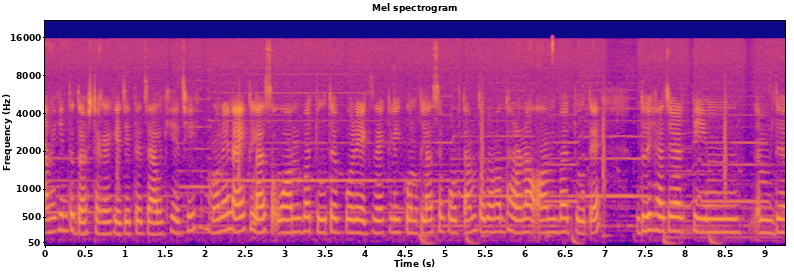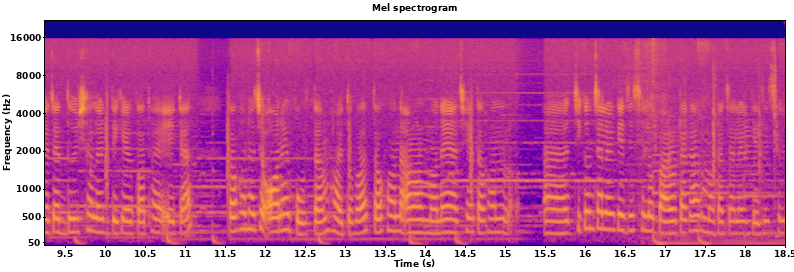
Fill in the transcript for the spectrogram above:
আমি কিন্তু দশ টাকা কেজিতে চাল খেয়েছি। মনে নাই ক্লাস ওয়ান বা টুতে পড়ে এক্স্যাক্টলি কোন ক্লাসে পড়তাম, তবে আমার ধারণা ওয়ান বা টুতে দুই হাজার তিন দুই সালের দিকের কথা এটা। তখন হচ্ছে অনে পড়তাম, হয়তোবা। তখন আমার মনে আছে, তখন চিকন চালের কেজি ছিল বারো টাকা আর মোটা চালের কেজি ছিল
